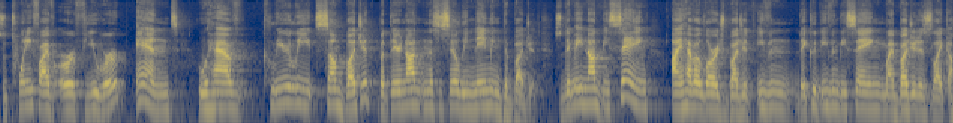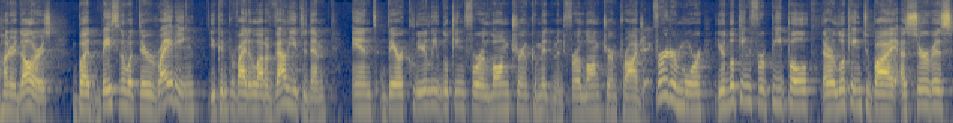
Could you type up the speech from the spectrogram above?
so 25 or fewer, and who have clearly some budget, but they're not necessarily naming the budget. So they may not be saying, I have a large budget, even they could even be saying my budget is like $100, but based on what they're writing, you can provide a lot of value to them and they're clearly looking for a long-term commitment, for a long-term project. Furthermore, you're looking for people that are looking to buy a service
